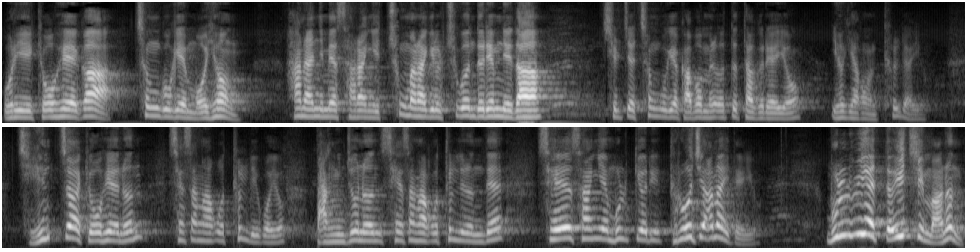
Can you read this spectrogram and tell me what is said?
우리 교회가 천국의 모형, 하나님의 사랑이 충만하기를 축원드립니다. 실제 천국에 가보면 어떻다 그래요? 여기하고는 틀려요. 진짜 교회는 세상하고 틀리고요. 방주는 세상하고 틀리는데 세상의 물결이 들어오지 않아야 돼요. 물 위에 떠 있지만은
